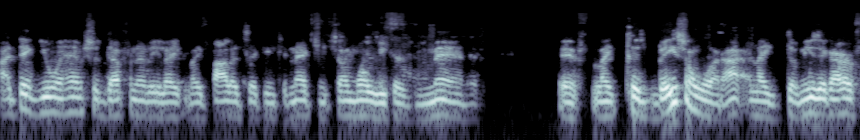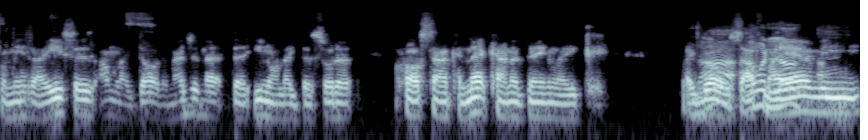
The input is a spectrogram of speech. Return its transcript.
I think you and him should definitely like like politic and connect in some way because man, if if like because based on what I like the music I heard from Mis Raíces, I'm like, dog, imagine that that you know, like the sort of crosstown connect kind of thing, like like Nah, bro, I South would love- Miami.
